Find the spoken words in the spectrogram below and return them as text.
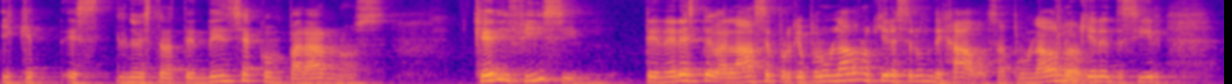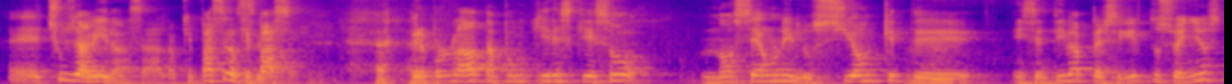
y que es nuestra tendencia a compararnos, qué difícil tener este balance, porque por un lado no quieres ser un dejado, o sea, por un lado no quieres decir, eh, chulla vida, o sea, lo que pase, lo que pase. Pero por un lado tampoco quieres que eso no sea una ilusión que te incentiva a perseguir tus sueños,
